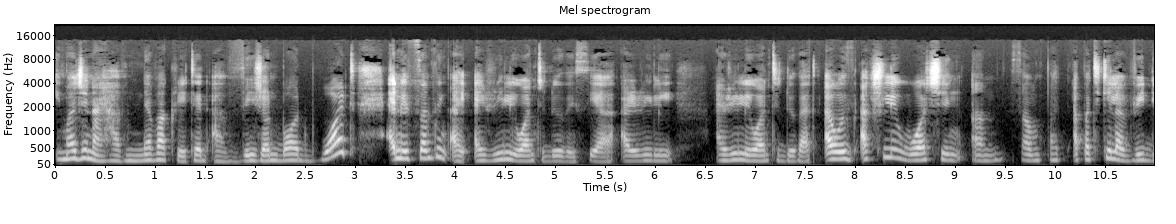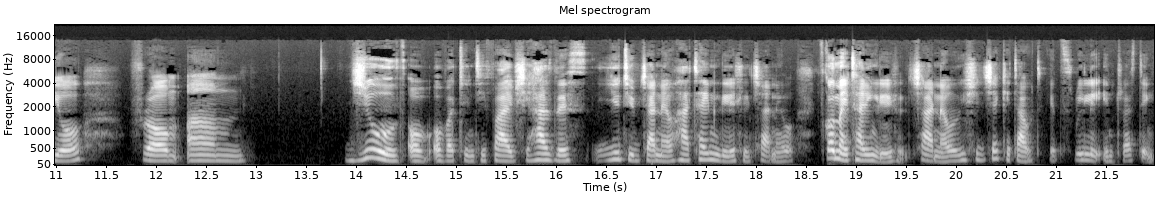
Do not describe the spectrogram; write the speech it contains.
Imagine I have never created a vision board. What? And it's something I, I really want to do this year. I really I really want to do that. I was actually watching um some a particular video from um Jules of over 25. She has this YouTube channel, her tiny little channel. It's called My Tiny Little Channel. You should check it out. It's really interesting.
